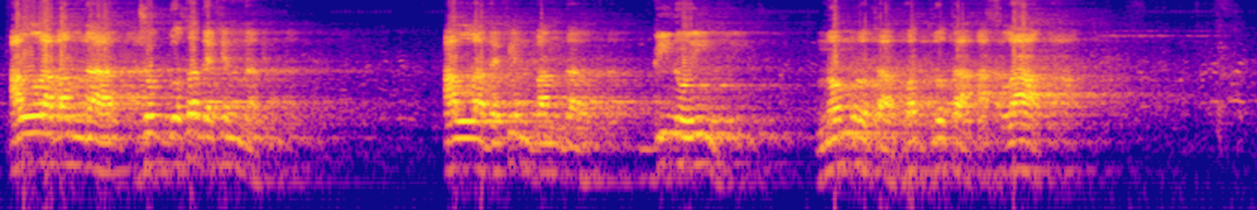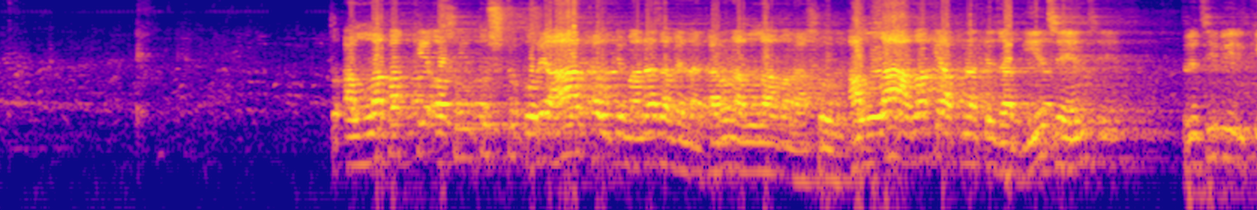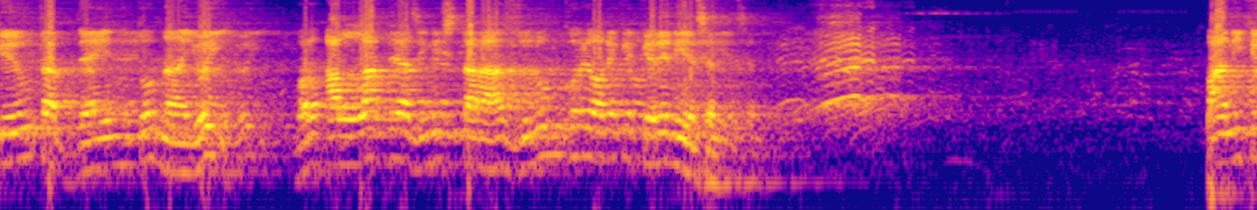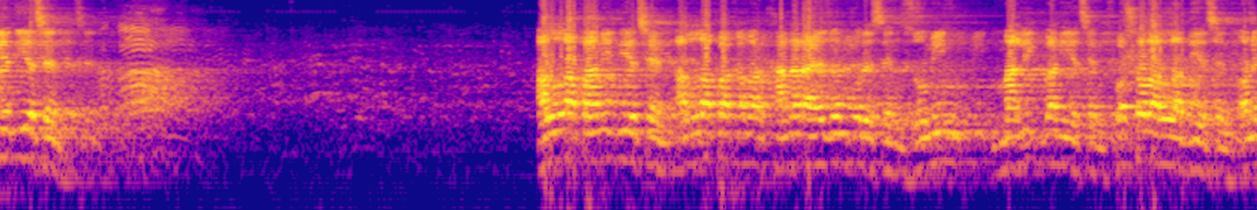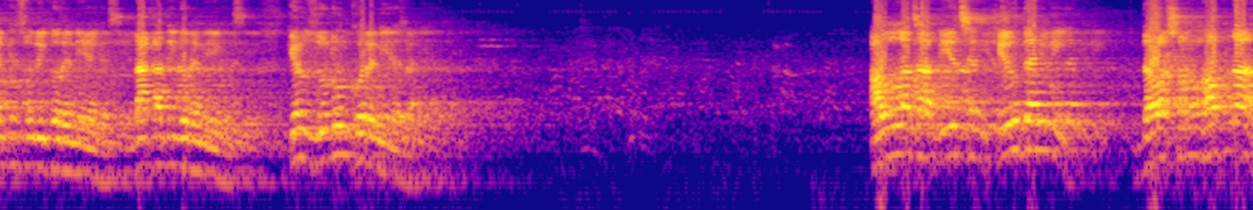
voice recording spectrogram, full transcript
আল্লাহ বান্দার যোগ্যতা দেখেন না, আল্লাহ দেখেন বান্দার বিনয়ী, নম্রতা, ভদ্রতা আখলা তো আল্লাহ পাককে অসন্তুষ্ট করে আর কাউকে মানা যাবে না, কারণ আল্লাহ আমার আসল। আল্লাহ আমাকে আপনাকে যা দিয়েছেন, পৃথিবীর কেউ তার দেন তো নাই বরং আল্লাহ দেয়া জিনিস তারা জুলুম করে অনেকে কেড়ে নিয়েছেন। পানি কে দিয়েছেন? আল্লাহ পানি দিয়েছেন। আল্লাহ পাক আমার খানার আয়োজন করেছেন, জমিন মালিক বানিয়েছেন, ফসল আল্লাহ দিয়েছেন। অনেকে চুরি করে নিয়ে গেছে, ডাকাতি করে নিয়ে গেছে। কেউ জুলুম করে নিয়ে যায়। আল্লাহ যা দিয়েছেন কেউ দেননি, দেওয়া সম্ভব না,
